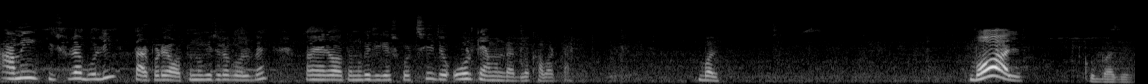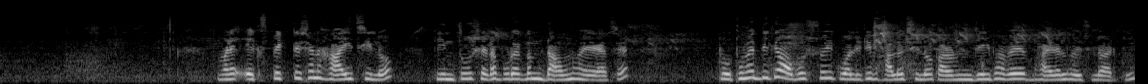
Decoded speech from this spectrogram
আমি কিছুটা বলি, তারপরে অতনু কিছুটা বলবে। আমি আগে অতনুকে জিজ্ঞেস করছি যে ওর কেমন লাগল খাবারটা। বল। বল। খুব বাজে। মানে এক্সপেকটেশন হাই ছিল কিন্তু সেটা পুরো একদম ডাউন হয়ে গেছে। প্রথমের দিকে অবশ্যই কোয়ালিটি ভালো ছিল কারণ যেইভাবে ভাইরাল হয়েছিল আর কি।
